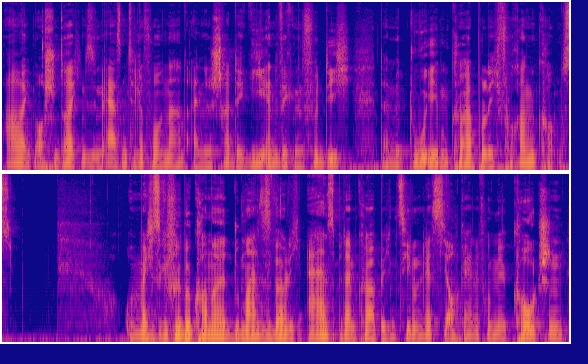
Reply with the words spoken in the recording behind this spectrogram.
aber eben auch schon direkt in diesem ersten Telefonat eine Strategie entwickeln für dich, damit du eben körperlich vorankommst. Und wenn ich das Gefühl bekomme, du meinst es wirklich ernst mit deinem körperlichen Ziel und lässt dich auch gerne von mir coachen,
